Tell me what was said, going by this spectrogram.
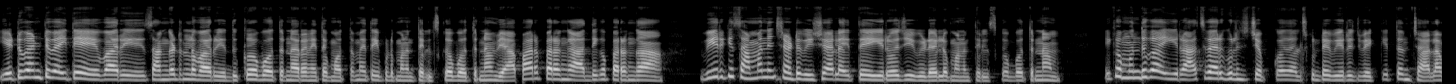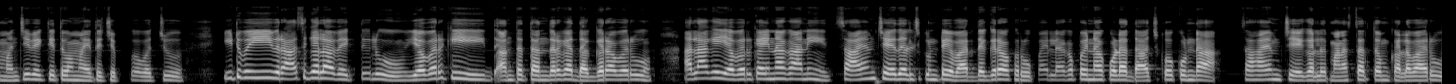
ఎటువంటివి అయితే వారి సంఘటనలు వారు ఎదుర్కోబోతున్నారని అయితే మొత్తం అయితే ఇప్పుడు మనం తెలుసుకోబోతున్నాం. వ్యాపార పరంగా ఆర్థిక పరంగా వీరికి సంబంధించినటువంటి విషయాలు అయితే ఈరోజు ఈ వీడియోలో మనం తెలుసుకోబోతున్నాం. ఇక ముందుగా ఈ రాశి వారి గురించి చెప్పుకోదలుచుకుంటే వీరి వ్యక్తిత్వం చాలా మంచి వ్యక్తిత్వం అయితే చెప్పుకోవచ్చు. ఇటు ఈ రాశి గల వ్యక్తులు ఎవరికి అంత తొందరగా దగ్గర అవ్వరు అలాగే ఎవరికైనా కానీ సాయం చేయదలుచుకుంటే వారి దగ్గర ఒక రూపాయి లేకపోయినా కూడా దాచుకోకుండా సహాయం చేయగల మనస్తత్వం కలవారు.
